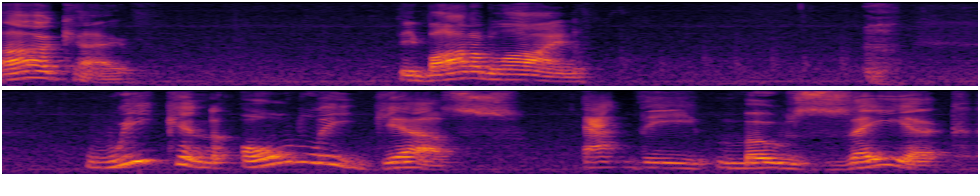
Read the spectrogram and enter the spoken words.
Okay the bottom line, we can only guess at the mosaic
